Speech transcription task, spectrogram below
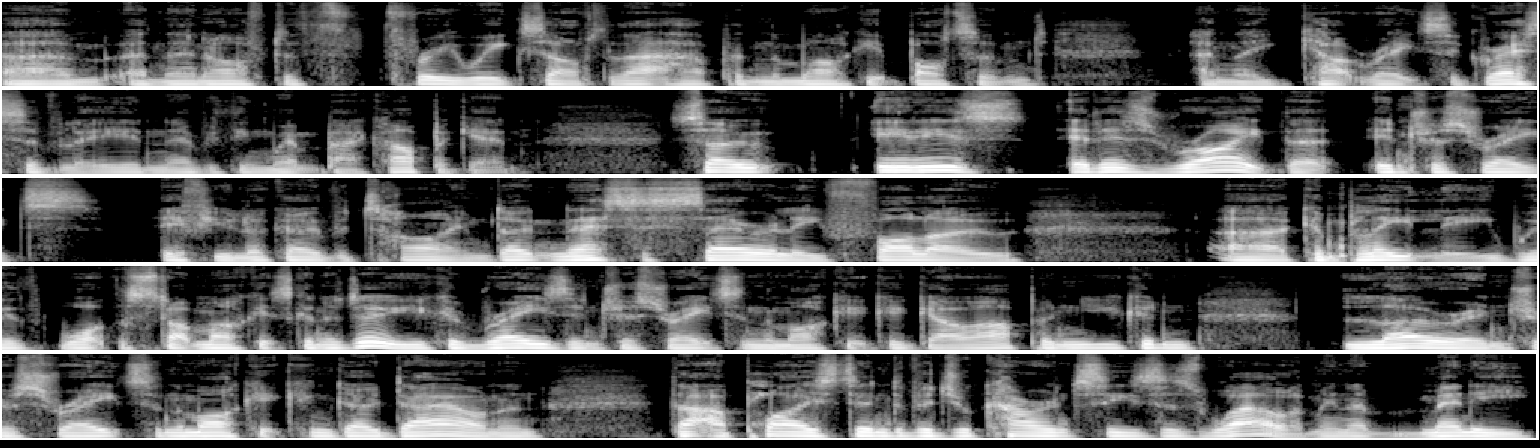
um, and then after th- three weeks after that happened, the market bottomed and they cut rates aggressively and everything went back up again. So it is it is right that interest rates, if you look over time, don't necessarily follow uh, completely with what the stock market's going to do. You could raise interest rates and the market could go up, and you can lower interest rates and the market can go down, and that applies to individual currencies as well. I mean, uh, many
